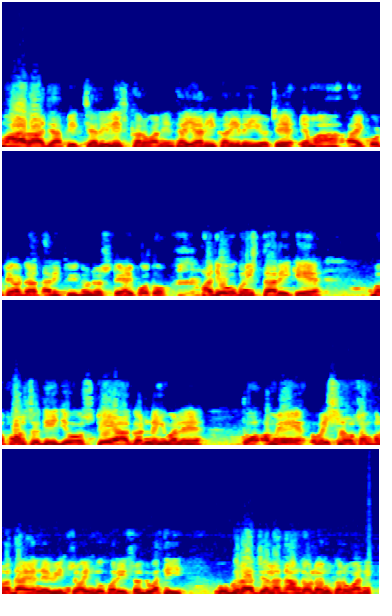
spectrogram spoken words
મહારાજા પિક્ચર રિલીઝ કરવાની તૈયારી કરી રહ્યો છે, એમાં હાઈકોર્ટે અઢાર તારીખ સુધીનો સ્ટે આપ્યો હતો. આજે ઓગણીસ તારીખે બપોર સુધી જો સ્ટે આગળ નહીં વળે, તો અમે વૈષ્ણવ સંપ્રદાય અને વિશ્વ હિન્દુ પરિષદ વતી ઉગ્ર જલદ આંદોલન કરવાની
